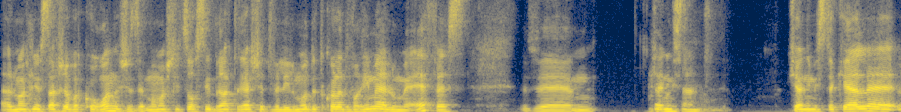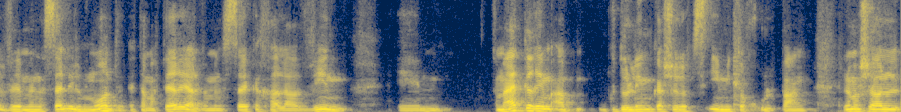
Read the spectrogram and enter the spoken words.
על מה שאני עושה עכשיו בקורונה, שזה ממש ליצור סדרת רשת וללמוד את כל הדברים האלו מאפס. ו... כשאני מסתכל אה, ומנסה ללמוד את המטריאל ומנסה ככה להבין אה, מה האתגרים הגדולים כאשר יוצאים מתוך אולפן? למשל,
